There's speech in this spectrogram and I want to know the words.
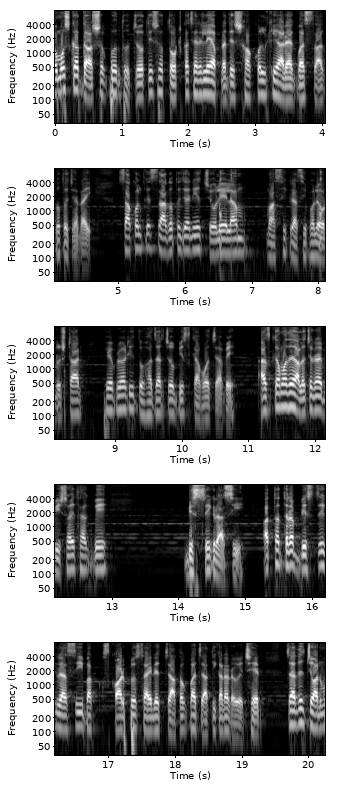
নমস্কার দর্শক বন্ধু, জ্যোতিষ ও টোটকা চ্যানেলে আপনাদের সকলকে আর একবার স্বাগত জানাই। সকলকে স্বাগত জানিয়ে চলে এলাম মাসিক রাশিফলে অনুষ্ঠান, ফেব্রুয়ারি দু হাজার চব্বিশ কেমন যাবে? আজকে আমাদের আলোচনার বিষয় থাকবে বৃশ্চিক রাশি। অর্থাৎ যারা বৃশ্চিক রাশি বা স্করপিও সাইডের জাতক বা জাতিকারা রয়েছেন, যাদের জন্ম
